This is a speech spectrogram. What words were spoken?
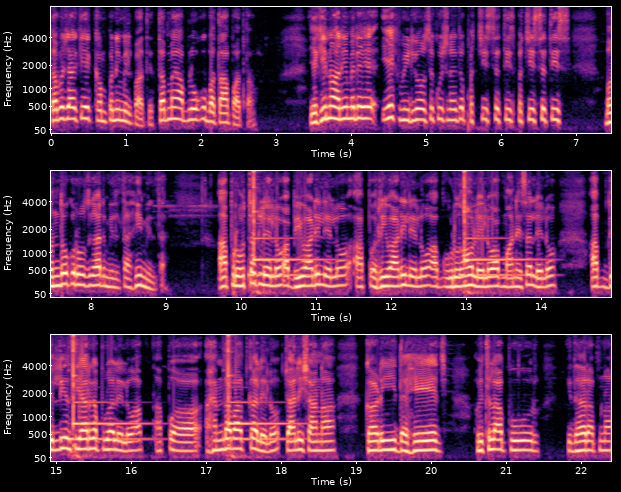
तब जाके एक कंपनी मिल पाती है, तब मैं आप लोगों को बता पाता हूँ। यकीन मानिए, मेरे एक वीडियो से कुछ नहीं तो पच्चीस से तीस, पच्चीस से तीस बंदों को रोज़गार मिलता ही मिलता है। आप रोहतक ले लो, आप भिवाड़ी ले लो, आप रिवाड़ी ले लो, आप गुड़गांव ले लो, आप मानेसर ले लो, आप दिल्ली एनसीआर का पूरा ले लो, आप आप अहमदाबाद का ले लो, चालीशाना कड़ी, दहेज, मिथिलापुर, इधर अपना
